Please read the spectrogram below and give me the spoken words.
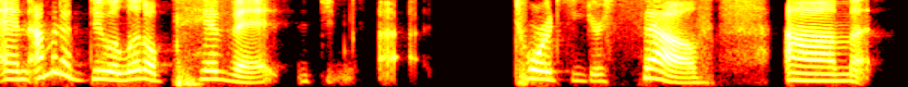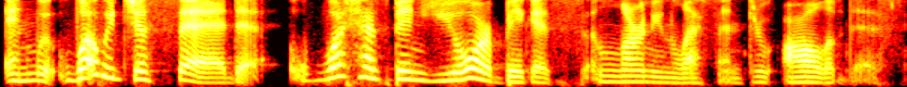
And I'm going to do a little pivot uh, towards yourself. Um, and what we just said, what has been your biggest learning lesson through all of this?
